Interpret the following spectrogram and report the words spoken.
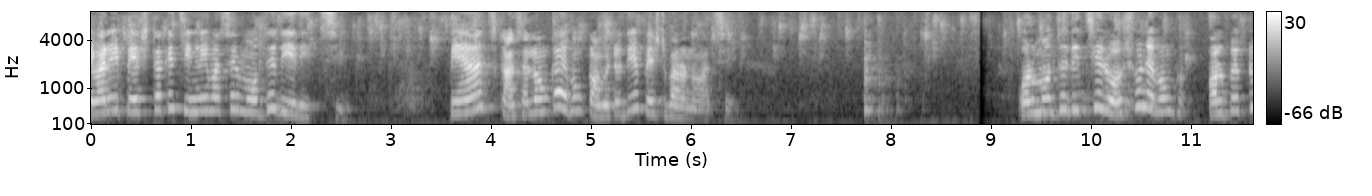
এবার এই পেস্টটাকে চিংড়ি মাছের মধ্যে দিয়ে দিচ্ছি। পেঁয়াজ, কাঁচা লঙ্কা এবং টমেটো দিয়ে পেস্ট বানানো আছে। ওর মধ্যে দিচ্ছি রসুন এবং অল্প একটু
